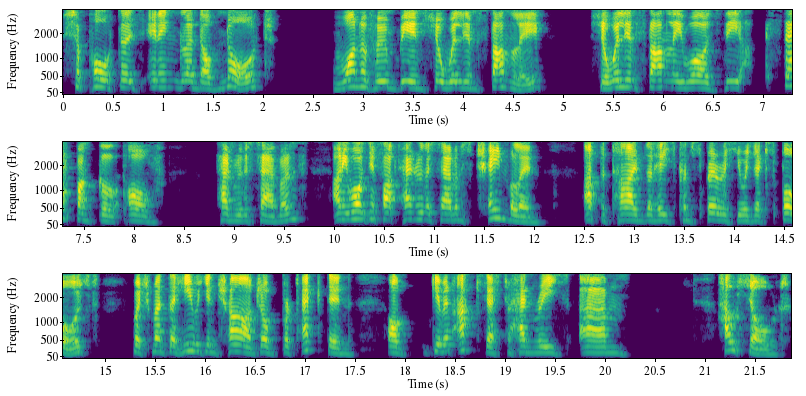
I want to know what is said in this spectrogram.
supporters in England of note, one of whom being Sir William Stanley. Sir William Stanley was the step uncle of Henry VII, and he was in fact Henry VII's chamberlain at the time that his conspiracy was exposed, which meant that he was in charge of protecting or giving access to Henry's um, household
